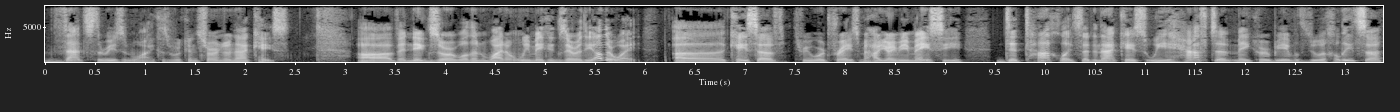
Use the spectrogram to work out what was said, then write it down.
That's the reason why, because we're concerned in that case. Uh, Venigzor, well then why don't we make Xera the other way? A uh, case of three word phrase, Mehayomi Mesi, detachloitz, that in that case we have to make her be able to do a chalitza,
